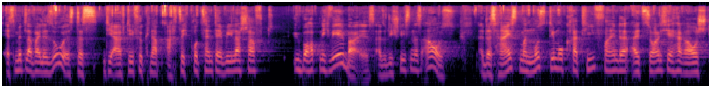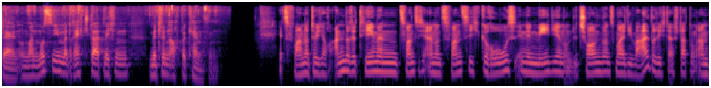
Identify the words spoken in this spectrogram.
es mittlerweile so ist, dass die AfD für knapp 80 Prozent der Wählerschaft überhaupt nicht wählbar ist. Also die schließen das aus. Das heißt, man muss Demokratiefeinde als solche herausstellen und man muss sie mit rechtsstaatlichen Mitteln auch bekämpfen. Jetzt waren natürlich auch andere Themen 2021 groß in den Medien und jetzt schauen wir uns mal die Wahlberichterstattung an.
